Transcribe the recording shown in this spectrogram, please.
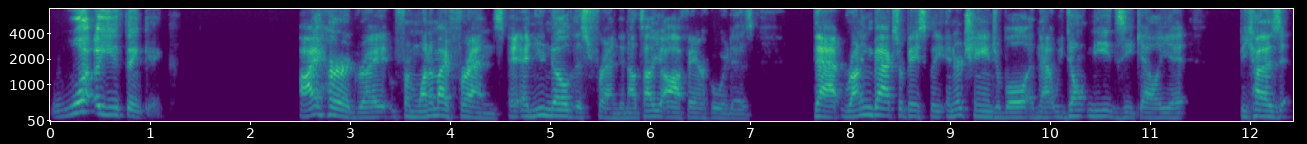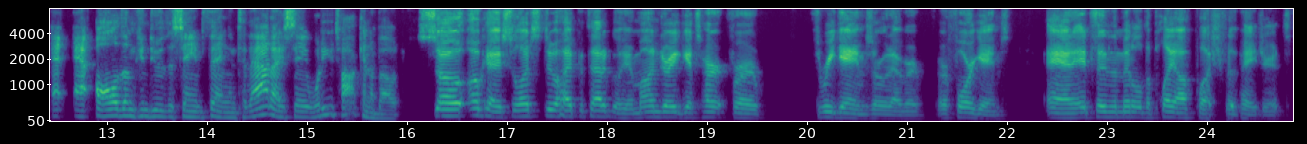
What are you thinking? I heard right from one of my friends, and you know this friend, and I'll tell you off air who it is, that running backs are basically interchangeable and that we don't need Zeke Elliott because all of them can do the same thing. And to that, I say, what are you talking about? So okay, so let's do a hypothetical here. Mondre gets hurt for three games or whatever, or four games, and it's in the middle of the playoff push for the Patriots.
